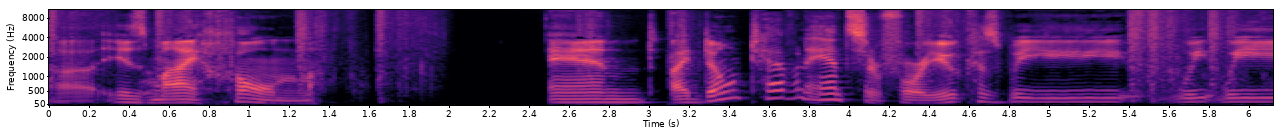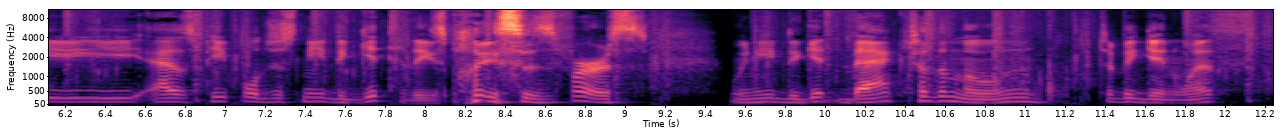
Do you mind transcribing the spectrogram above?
uh, is my home. And I don't have an answer for you because we, we, we, as people, just need to get to these places first. We need to get back to the moon to begin with.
